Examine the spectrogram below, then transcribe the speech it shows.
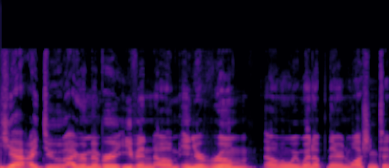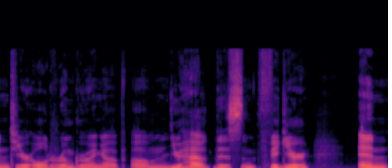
Yeah, I do. I remember even um in your room uh, when we went up there in Washington to your old room growing up. Um, you have this figure, and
